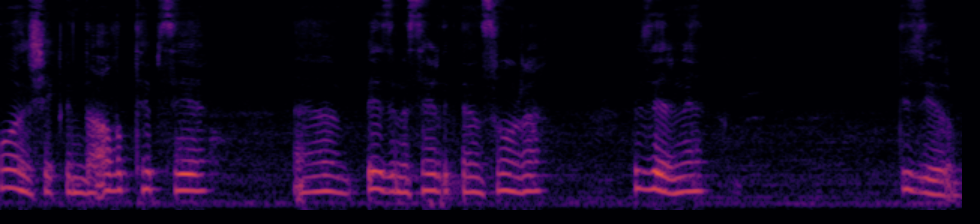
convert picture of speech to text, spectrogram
Oval şeklinde alıp tepsiye e, bezimi serdikten sonra üzerine diziyorum.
